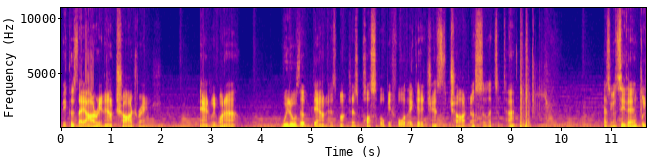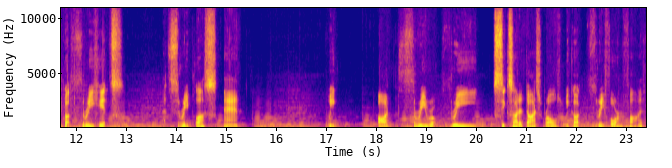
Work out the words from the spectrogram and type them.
because they are in our charge range and we want to whittle them down as much as possible before they get a chance to charge us. So let's attack. As you can see there, we've got three hits at 3 plus, and we on three three six-sided dice rolls, we got 3, 4, and 5.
